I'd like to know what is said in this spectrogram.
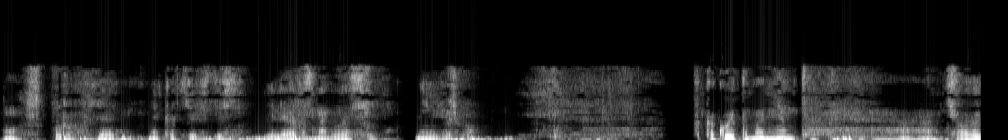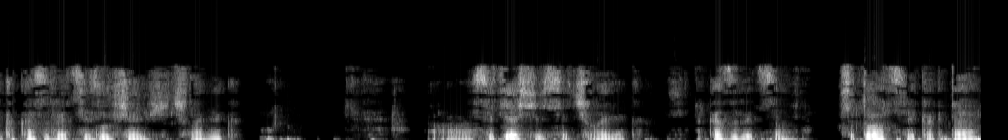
ну, споров я никаких здесь или разногласий не вижу. В какой-то момент а, человек оказывается излучающий человек, а, светящийся человек, оказывается в ситуации, когда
